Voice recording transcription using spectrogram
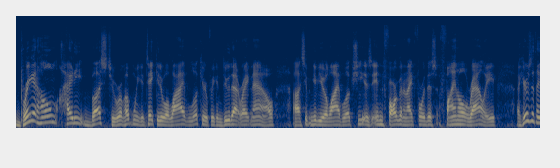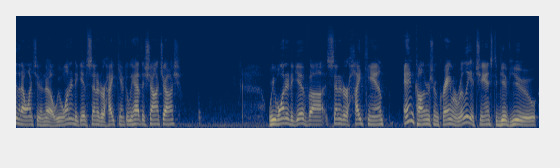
Bring It Home Heidi bus tour. I'm hoping we can take you to a live look here if we can do that right now. Uh, see if we can give you a live look. She is in Fargo tonight for this final rally. Uh, here's the thing that I want you to know. We wanted to give Senator Heitkamp, do we have the shot, Josh? We wanted to give uh, Senator Heitkamp and Congressman Cramer really a chance to give you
